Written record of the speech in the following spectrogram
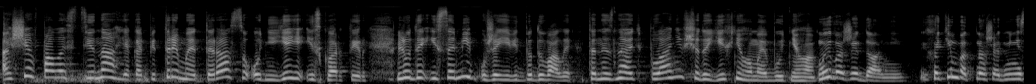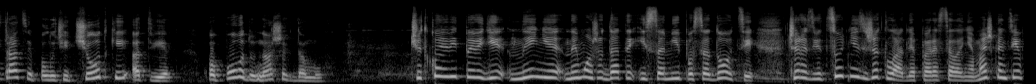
А ще впала стіна, яка підтримує терасу однієї із квартир. Люди і самі б уже її відбудували, та не знають планів щодо їхнього майбутнього. Ми в ожиданні і хочемо від нашої адміністрації отримати чіткий відповідь по поводу наших домов. Чіткої відповіді нині не можуть дати і самі посадовці. Через відсутність житла для переселення мешканців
